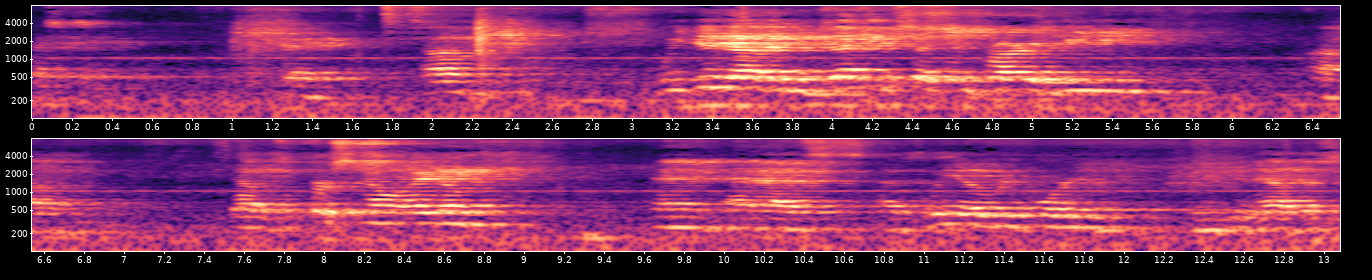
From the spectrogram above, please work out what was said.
That's it. Okay, um, we did have an executive session prior to the meeting. Um, that was a personnel item, and, and as, as Leo reported, we did have this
